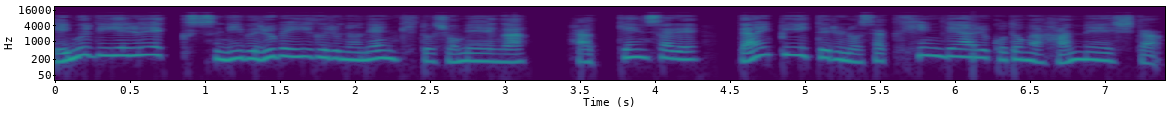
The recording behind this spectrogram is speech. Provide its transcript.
MDLX にブルベイグルの年季と署名が発見され、大ピーテルの作品であることが判明した。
